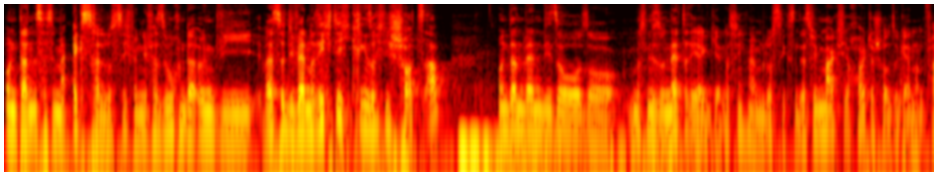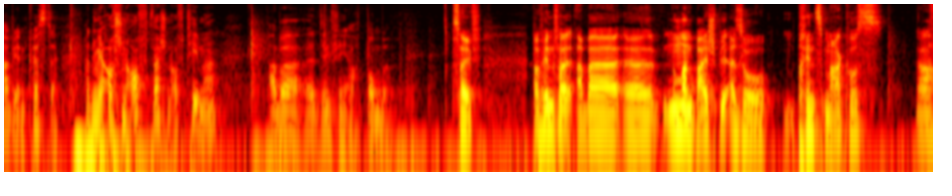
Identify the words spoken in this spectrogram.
Und dann ist das immer extra lustig, wenn die versuchen, da irgendwie, weißt du, die werden richtig, kriegen so richtig Shots ab und dann werden die so, so, müssen die so nett reagieren. Das finde ich mir am lustigsten. Deswegen mag ich auch heute Show so gerne und Fabian Köster. Hatten wir auch schon oft, war schon oft Thema, aber äh, den finde ich auch Bombe. Safe. Auf jeden Fall, aber äh, nur mal ein Beispiel, also Prinz Markus Oh,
